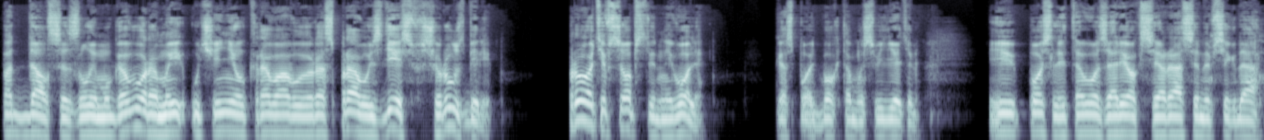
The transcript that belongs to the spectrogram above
поддался злым уговорам и учинил кровавую расправу здесь, в Шрусбери, против собственной воли. Господь Бог тому свидетель. И после того зарекся раз и навсегда.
